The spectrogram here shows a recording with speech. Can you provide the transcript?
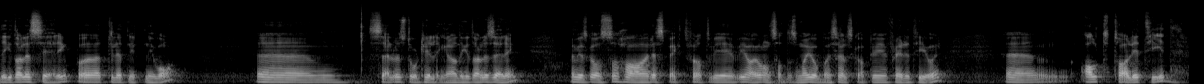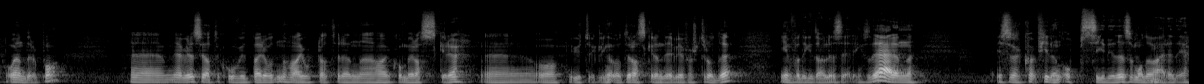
digitalisering til et nytt nivå. Selv er stor tilhenger av digitalisering. Men vi skal også ha respekt for at vi, vi har jo ansatte som har jobba i selskapet i flere tiår. Eh, alt tar litt tid å endre på. Eh, jeg vil si at Covid-perioden har gjort at den har kommet raskere, eh, og utviklingen har gått raskere enn det vi først trodde innenfor digitalisering. Så det er en, Hvis vi skal finne en oppside i det, så må det være det.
